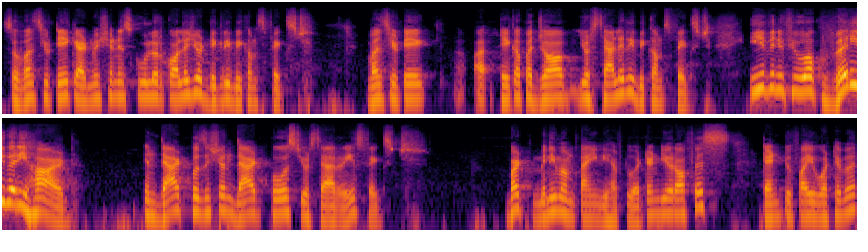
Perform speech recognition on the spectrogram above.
So once you take admission in school or college, your degree becomes fixed. Once you take uh, take up a job, your salary becomes fixed. Even if you work very, very hard in that position, that post, your salary is fixed. But minimum time you have to attend your office, 10 to 5, whatever,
